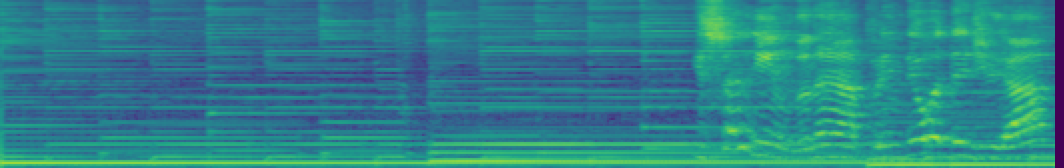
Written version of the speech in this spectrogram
isso é lindo, né? Aprendeu a dedilhar,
